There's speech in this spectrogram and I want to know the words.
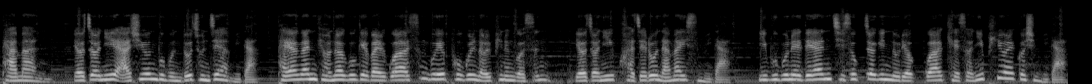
다만 여전히 아쉬운 부분도 존재합니다. 다양한 변화구 개발과 승부의 폭을 넓히는 것은 여전히 과제로 남아 있습니다. 이 부분에 대한 지속적인 노력과 개선이 필요할 것입니다.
